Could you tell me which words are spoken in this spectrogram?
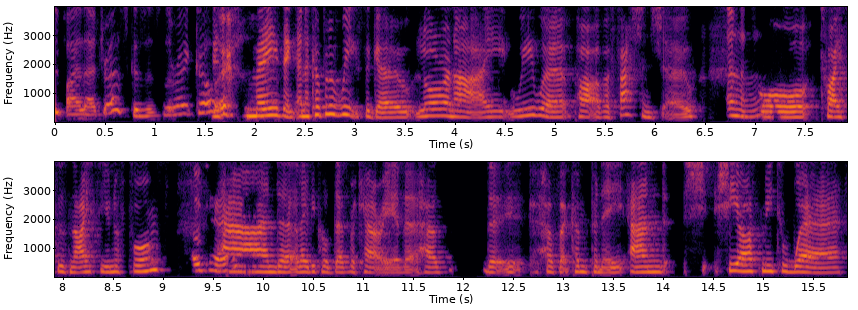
to buy that dress because it's the right color. it's amazing. And a couple of weeks ago laura and i we were part of a fashion show uh-huh. for twice as nice uniforms okay. and a lady called deborah carrier that has that has that company and she, she asked me to wear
